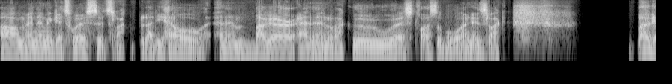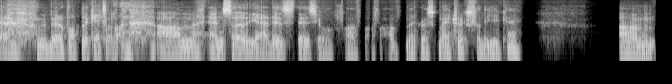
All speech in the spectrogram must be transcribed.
um, and then it gets worse. It's like bloody hell, and then bugger, and then like the worst possible one is like bugger. We better pop the kettle on. Um, and so yeah, there's there's your five by five risk matrix for the UK. Um,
